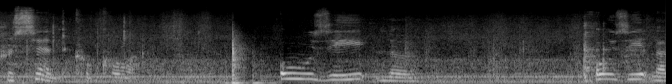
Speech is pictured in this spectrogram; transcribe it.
percent cocoa. Osez le, osez la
